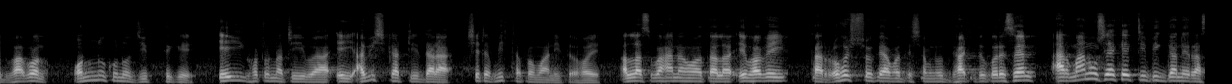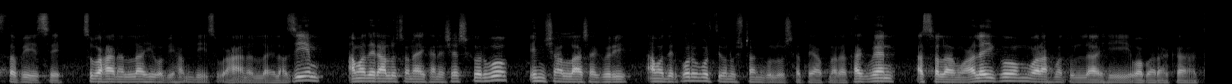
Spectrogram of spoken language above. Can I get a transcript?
উদ্ভাবন অন্য কোনো জীব থেকে এই ঘটনাটি বা এই আবিষ্কারটির দ্বারা সেটা মিথ্যা প্রমাণিত হয়, আল্লাহ সুবাহান হওয়া তালা এভাবেই তার রহস্যকে আমাদের সামনে উদ্ঘাটিত করেছেন। আর মানুষ এক একটি বিজ্ঞানের রাস্তা পেয়েছে। সুবাহান আল্লাহ হামদি সুবাহান আল্লাহ আজিম আমাদের আলোচনা এখানে শেষ করব। ইনশাল্লাহ আশা করি আমাদের পরবর্তী অনুষ্ঠানগুলোর সাথে আপনারা থাকবেন। আসসালামু আলাইকুম ওরহমতুল্লাহি ওবরাকাত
